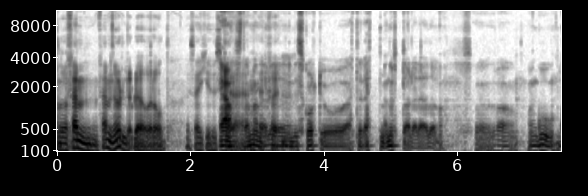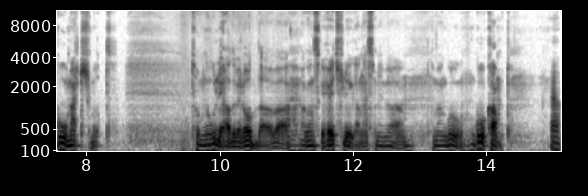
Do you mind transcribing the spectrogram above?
det var 5-0 det ble over Odd, hvis jeg ikke husker Ja, stemmer det. Vi, vi skårte jo etter ett minutt allerede. Så det var en god, god match mot Tom Nordli hadde vel Odd og var, var, ganske høytflygende, men det var, det var en god, god kamp. Ja.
